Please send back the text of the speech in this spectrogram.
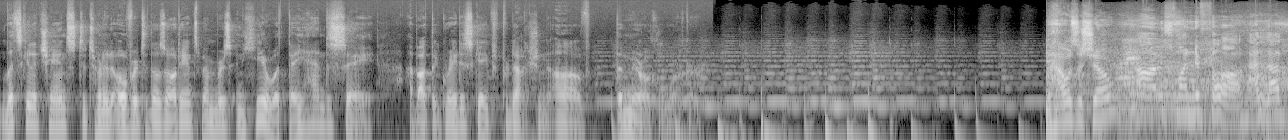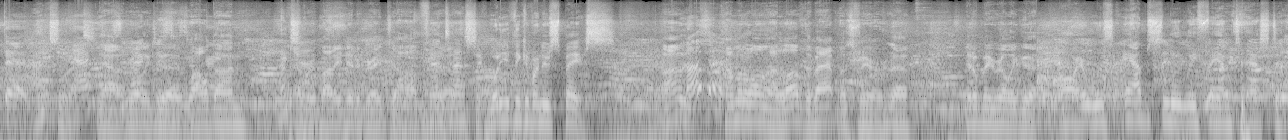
let's get a chance to turn it over to those audience members and hear what they had to say about the Great Escapes production of The Miracle Worker. How was the show? Oh, it was wonderful. I loved it. Excellent. Actors Yeah, really good. Well great. done. Excellent. Everybody did a great job. Fantastic. What do you think of our new space? Uh, Love it. Coming along. I love the atmosphere. Uh, it'll be really good. Oh, it was absolutely fantastic.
